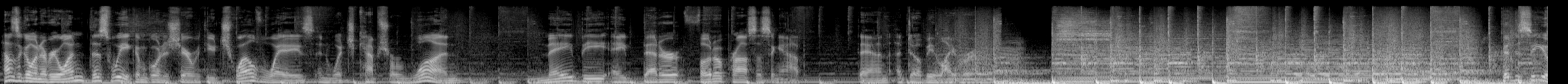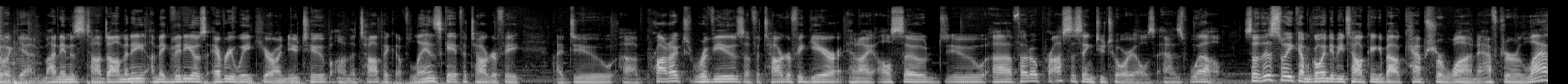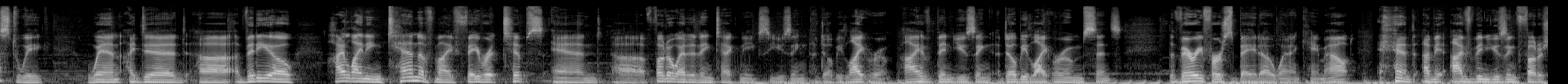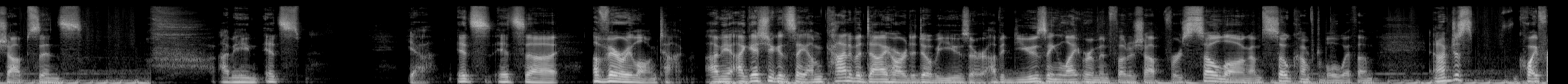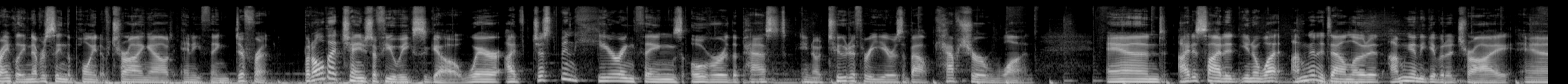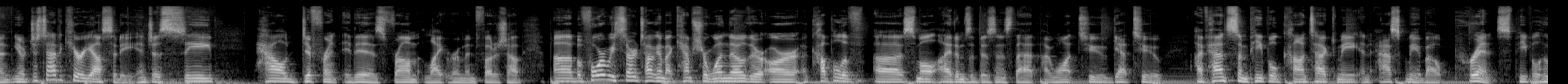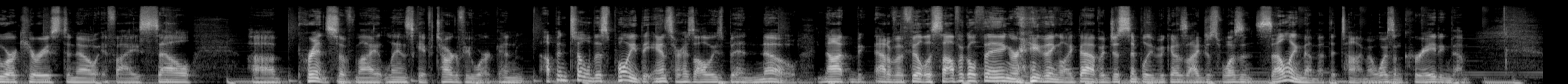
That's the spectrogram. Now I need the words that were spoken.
How's it going everyone? This week I'm going to share with you 12 ways in which Capture One may be a better photo processing app than Adobe Lightroom. Good to see you again. My name is Todd Dominey. I make videos every week here on YouTube on the topic of landscape photography. I do uh, product reviews of photography gear, and I also do uh, photo processing tutorials as well. So this week I'm going to be talking about Capture One after last week when I did uh, a video highlighting 10 of my favorite tips and uh, photo editing techniques using Adobe Lightroom. I have been using Adobe Lightroom since the very first beta when it came out. And I mean, I've been using Photoshop since, I mean, it's, yeah, it's, it's uh, a very long time. I mean, I guess you could say I'm kind of a diehard Adobe user. I've been using Lightroom and Photoshop for so long. I'm so comfortable with them. And I've just, quite frankly, never seen the point of trying out anything different. But all that changed a few weeks ago, where I've just been hearing things over the past, you know, two to three years about Capture One. And I decided, you know what, I'm gonna download it, I'm gonna give it a try, and you know, just out of curiosity and just see how different it is from Lightroom and Photoshop. Uh, before we start talking about Capture One though, there are a couple of uh, small items of business that I want to get to. I've had some people contact me and ask me about prints, people who are curious to know if I sell uh, prints of my landscape photography work. And up until this point, the answer has always been no. Not out of a philosophical thing or anything like that, but just simply because I just wasn't selling them at the time. I wasn't creating them.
